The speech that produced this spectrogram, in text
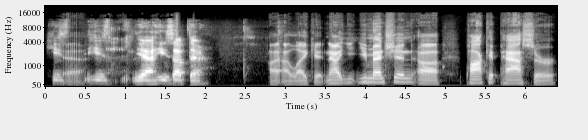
he's yeah. he's yeah, he's up there. I, I like it. Now you, you mentioned uh, pocket passer.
